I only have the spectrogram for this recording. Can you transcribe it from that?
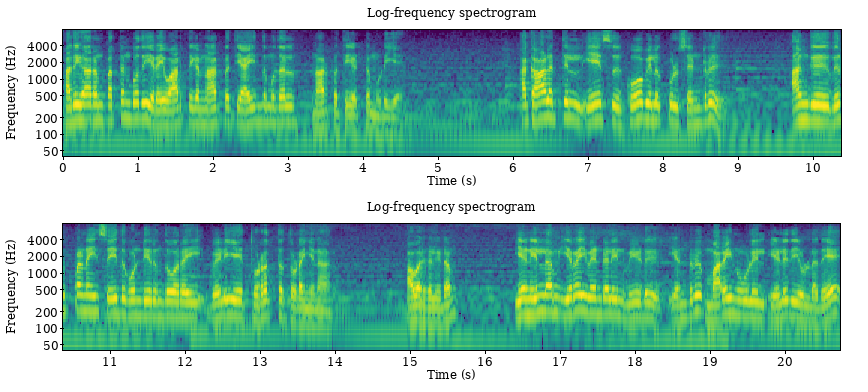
அதிகாரம் பத்தொன்பது இறை வார்த்தைகள் நாற்பத்தி ஐந்து முதல் நாற்பத்தி எட்டு முடிய. அக்காலத்தில் இயேசு கோவிலுக்குள் சென்று அங்கு விற்பனை செய்து கொண்டிருந்தோரை வெளியே துரத்தத் தொடங்கினார். அவர்களிடம் என் இல்லம் இறைவேண்டலின் வீடு என்று மறைநூலில் எழுதியுள்ளதே.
